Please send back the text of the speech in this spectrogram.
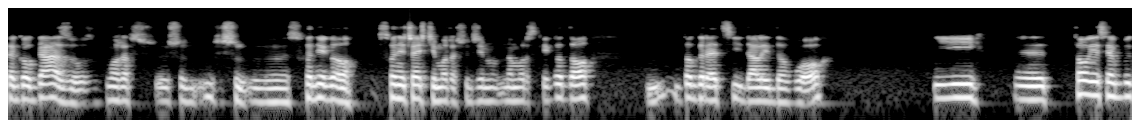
tego gazu z Morza Wschodniego wschodniej części Morza Śródziemnomorskiego do, do Grecji dalej do Włoch. I y, to jest jakby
